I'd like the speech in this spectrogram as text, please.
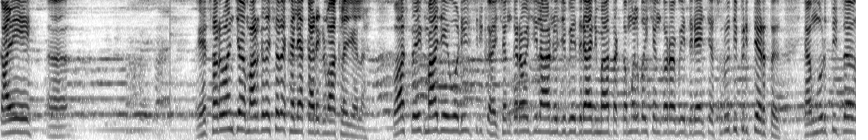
काळे हे या सर्वांच्या मार्गदर्शनाखाली हा कार्यक्रम आखला गेला. वास्तविक माझे वडील श्री क- शंकररावजी लहानोजी बेदरे आणि माता कमलबाई शंकरराव बेदरे यांच्या स्मृतीप्रित्यर्थ या मूर्तीचं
